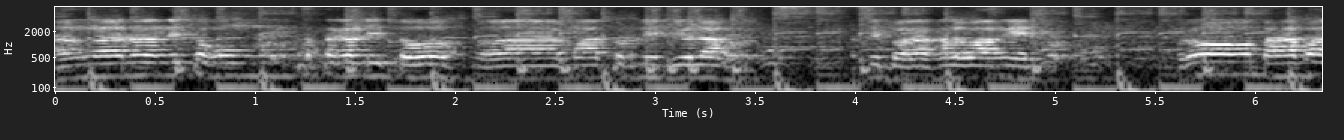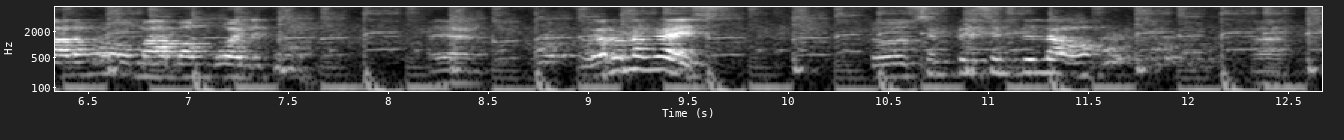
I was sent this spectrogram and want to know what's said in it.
Ang ano nito kung tatagal dito, ah, mga tornilyo lang. Kasi baka kalawangin. Pero mahaba, alam mo, mahabang buhay nito. Ayan. So, ganun lang guys. So, simple-simple lang oh. Ah.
